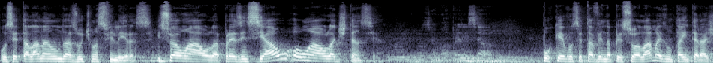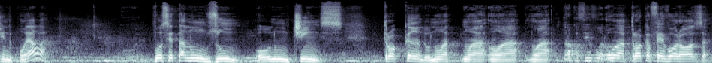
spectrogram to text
você está lá na uma das últimas fileiras. Isso é uma aula presencial ou uma aula à distância? Isso é uma aula presencial. Porque você está vendo a pessoa lá, mas não está interagindo com ela? Você está num Zoom ou num Teams trocando numa, numa, numa, numa, troca fervorosa. Uma troca fervorosa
